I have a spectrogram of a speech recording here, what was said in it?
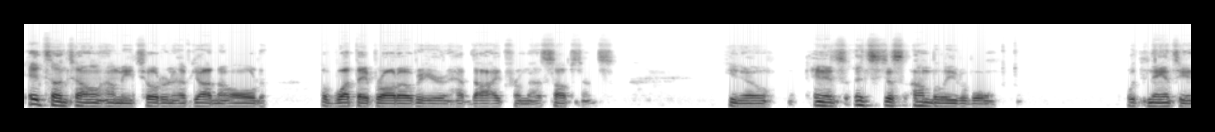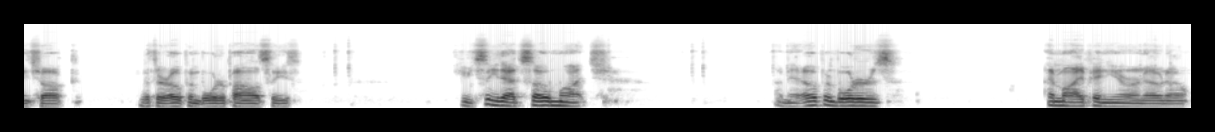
it's untelling how many children have gotten a hold of what they brought over here and have died from that substance. You know, and it's it's just unbelievable with Nancy and Chuck with their open border policies. You see that so much. I mean, open borders, in my opinion, are a no no.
